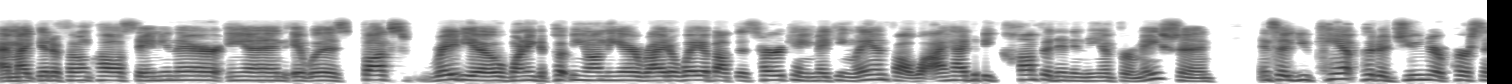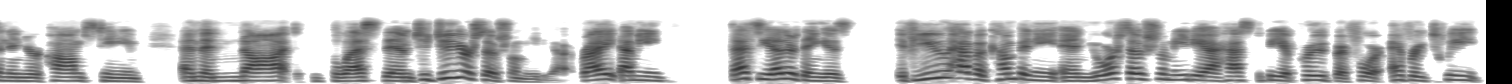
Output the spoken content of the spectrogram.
I might get a phone call standing there and it was Fox radio wanting to put me on the air right away about this hurricane making landfall. Well, I had to be confident in the information and so you can't put a junior person in your comms team and then not bless them to do your social media, right? I mean, that's the other thing is if you have a company and your social media has to be approved before every tweet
